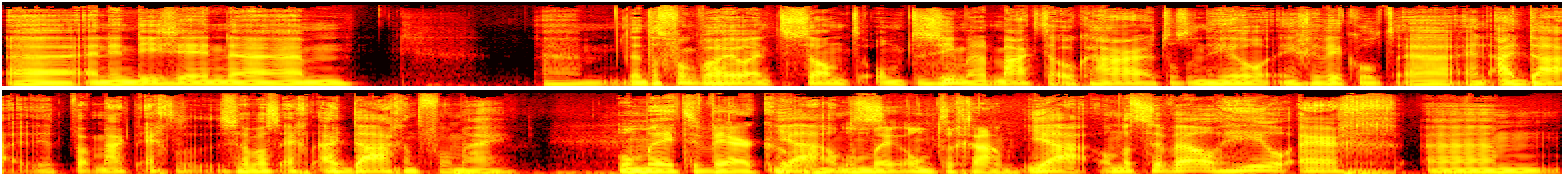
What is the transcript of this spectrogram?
Uh, en in die zin, um, um, dat vond ik wel heel interessant om te zien. Maar dat maakte ook haar tot een heel ingewikkeld uh, en uitdagend. Het maakt echt, ze was echt uitdagend voor mij. Om mee te werken, ja, om, om mee om te gaan. Ja, omdat ze wel heel erg um,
